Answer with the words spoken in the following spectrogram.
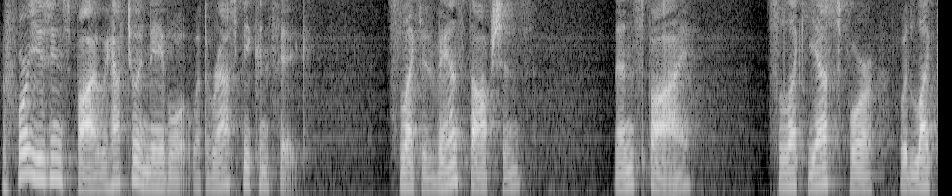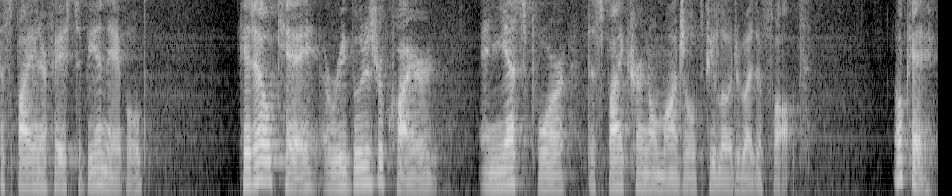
Before using SPI, we have to enable it with the Raspi config. Select Advanced Options, then SPI. Select Yes for Would like the SPI interface to be enabled. Hit OK, a reboot is required, and yes for the spy kernel module to be loaded by default. OK,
